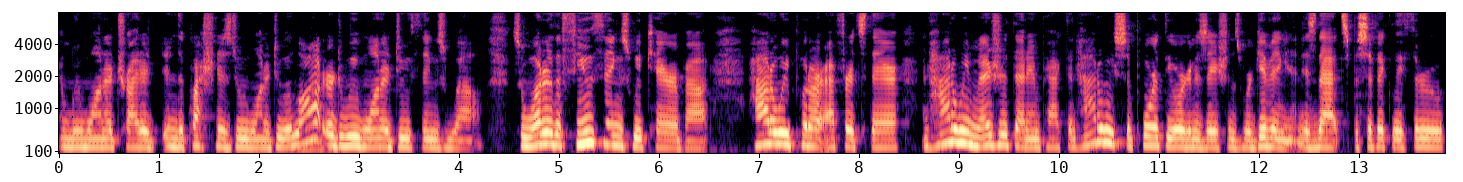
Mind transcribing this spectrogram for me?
And we want to try to, and the question is, do we want to do a lot or do we want to do things well? So, what are the few things we care about? How do we put our efforts there? And how do we measure that impact? And how do we support the organizations we're giving in? Is that specifically through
